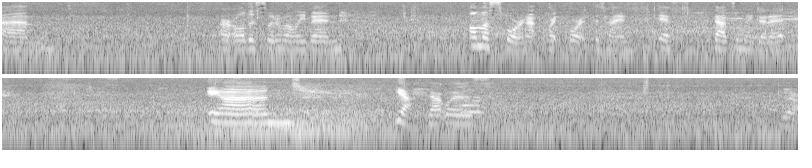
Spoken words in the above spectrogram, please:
Um, our oldest would have only been almost four, not quite four at the time, if that's when we did it. And yeah, that was Yeah.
